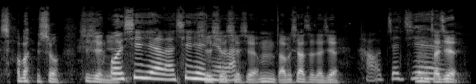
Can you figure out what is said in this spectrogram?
下半生。谢谢您，我谢谢了，谢谢您，谢谢谢谢。嗯，咱们下次再见。好，再见，再见。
